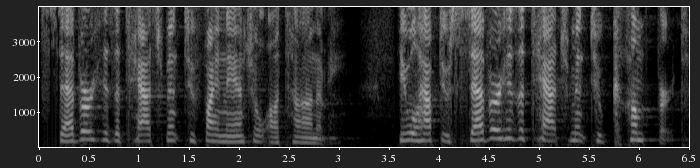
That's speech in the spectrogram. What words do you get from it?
sever his attachment to financial autonomy. He will have to sever his attachment to comfort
